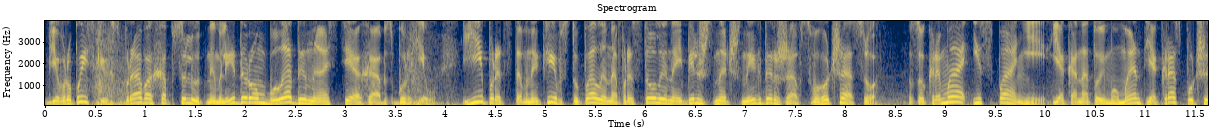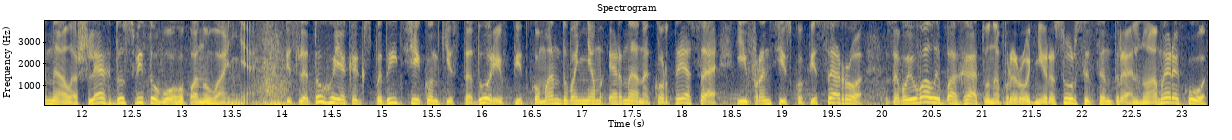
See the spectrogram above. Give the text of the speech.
в європейських справах абсолютним лідером була династія Габсбургів. Її представники вступали на престоли найбільш значних держав свого часу. Зокрема, Іспанії, яка на той момент якраз починала шлях до світового панування. Після того, як експедиції конкістадорів під командуванням Ернана Кортеса і Франсіско Пісарро завоювали багато на природні ресурси Центральну Америку,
